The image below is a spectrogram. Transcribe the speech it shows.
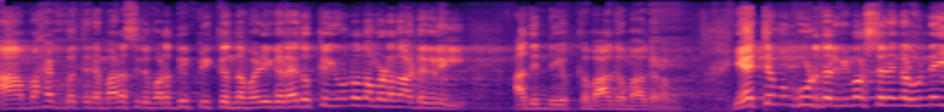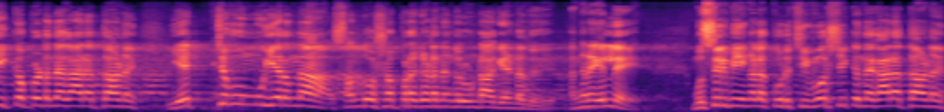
ആ മഹബത്തിനെ മനസ്സിൽ വർദ്ധിപ്പിക്കുന്ന വഴികൾ ഏതൊക്കെയുണ്ടോ നമ്മുടെ നാടുകളിൽ അതിന്റെയൊക്കെ ഭാഗമാകണം. ഏറ്റവും കൂടുതൽ വിമർശനങ്ങൾ ഉന്നയിക്കപ്പെടുന്ന കാലത്താണ് ഏറ്റവും ഉയർന്ന സന്തോഷ പ്രകടനങ്ങൾ ഉണ്ടാകേണ്ടത്. അങ്ങനെയല്ലേ? മുസ്ലിമീങ്ങളെ കുറിച്ച് വിമർശിക്കുന്ന കാലത്താണ്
